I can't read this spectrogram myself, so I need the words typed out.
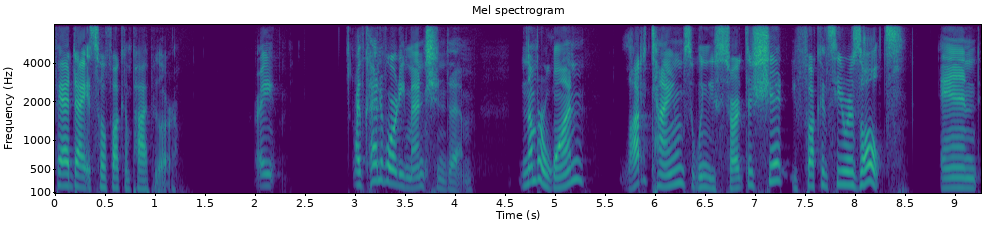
fad diets so fucking popular, right? I've kind of already mentioned them. Number one, a lot of times when you start this shit, you fucking see results. And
